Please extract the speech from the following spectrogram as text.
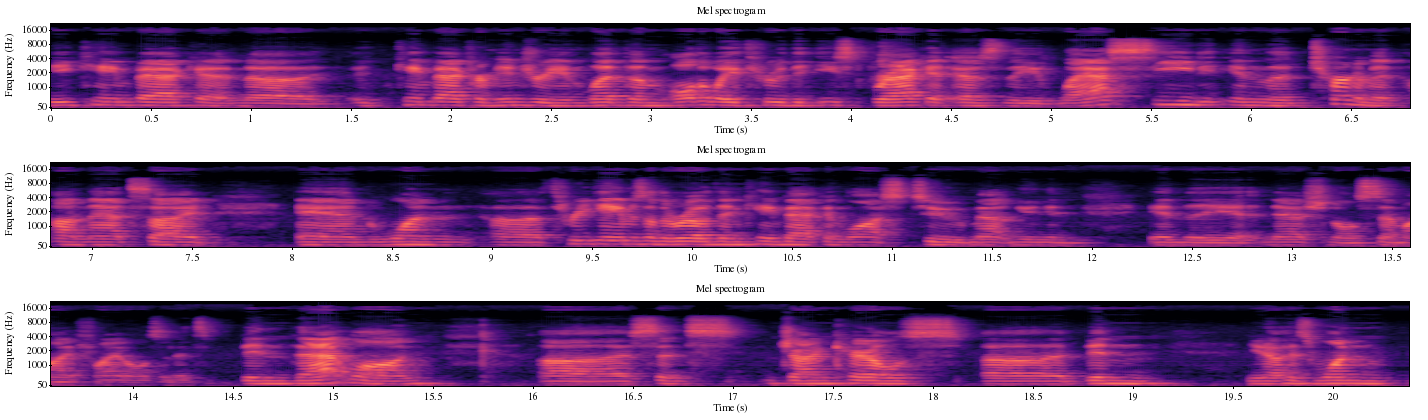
he came back and uh, came back from injury and led them all the way through the East bracket as the last seed in the tournament on that side, and won uh, three games on the road. Then came back and lost to Mount Union in the national semifinals. And it's been that long uh, since John Carroll's uh, been, you know, has won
